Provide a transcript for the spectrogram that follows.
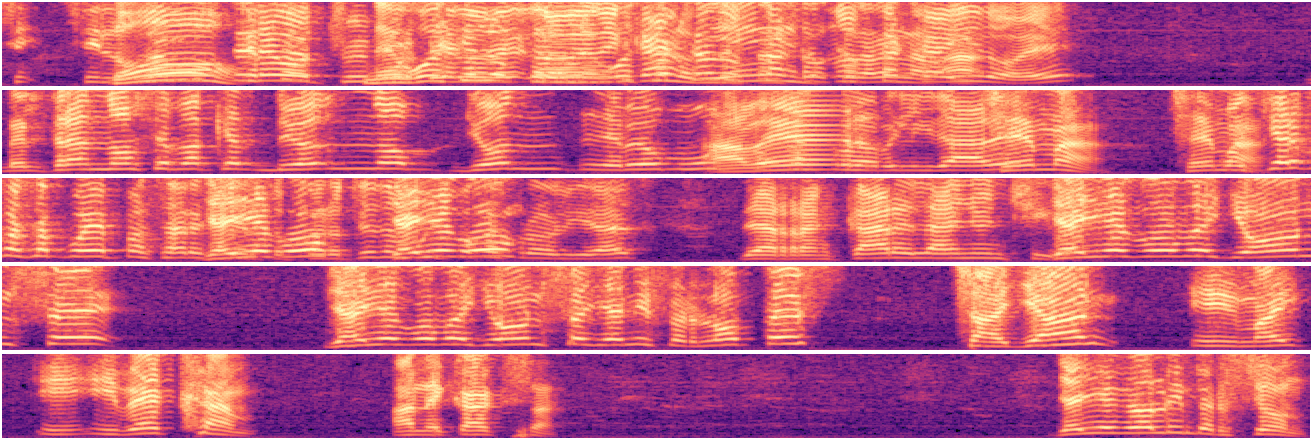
Si, si No, creo, Chuy, Negócialo, pero lo negócialo no está, no está Quedar en la- caído, ¿eh? Beltrán no se va a quedar. Yo, no, yo le veo muy A pocas ver, probabilidades. Chema, Chema. Cualquier cosa puede pasar, es Ya cierto, llegó, pero tiene ya muy llegó. pocas probabilidades de arrancar el año en Chivas. Ya llegó Beyoncé, ya llegó Beyoncé, Jennifer López, Chayanne y Mike y, y Beckham a Necaxa. Ya llegó la inversión.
